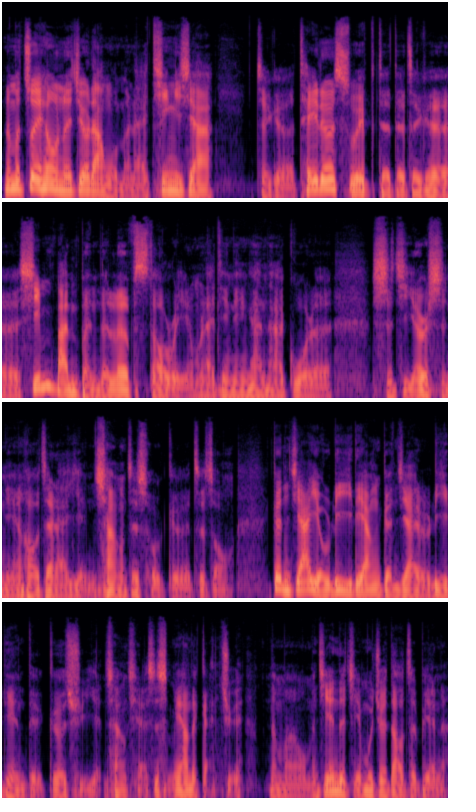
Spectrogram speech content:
那么最后呢，就让我们来听一下这个 Taylor Swift 的这个新版本的 Love Story，我们来听听看他过了十几二十年后再来演唱这首歌，这种。更加有力量、更加有历练的歌曲演唱起来是什么样的感觉？那么，我们今天的节目就到这边了。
